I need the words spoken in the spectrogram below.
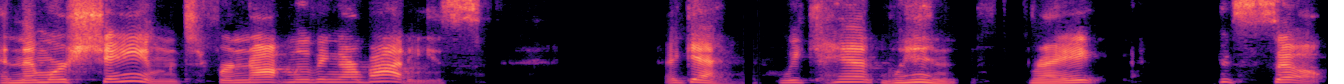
and then we're shamed for not moving our bodies. Again, we can't win, right? So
